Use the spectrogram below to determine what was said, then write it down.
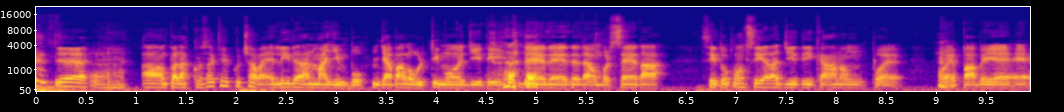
Yeah. Ah, pues las cosas que yo escuchaba es literal Majin Buu, ya para lo último de GT, de, de, de Dragon Ball Z. Si tú consideras GT canon, pues, pues papi, es, es-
